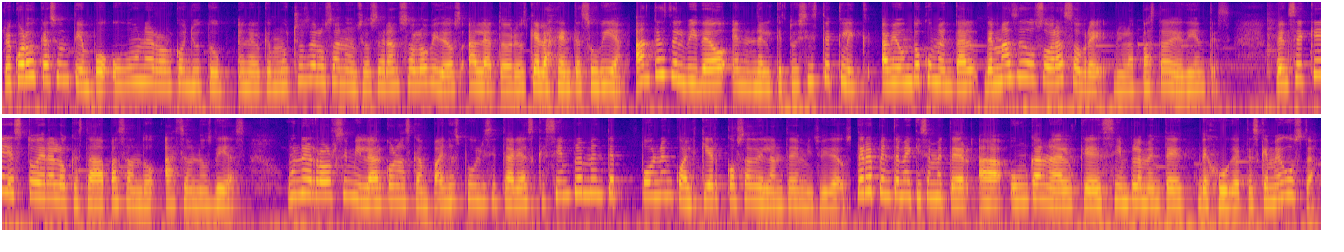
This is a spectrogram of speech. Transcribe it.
Recuerdo que hace un tiempo hubo un error con YouTube en el que muchos de los anuncios eran solo videos aleatorios que la gente subía. Antes del video en el que tú hiciste clic, había un documental de más de dos horas sobre la pasta de dientes. Pensé que esto era lo que estaba pasando hace unos días. Un error similar con las campañas publicitarias que simplemente ponen cualquier cosa delante de mis videos. De repente me quise meter a un canal que es simplemente de juguetes que me gusta.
